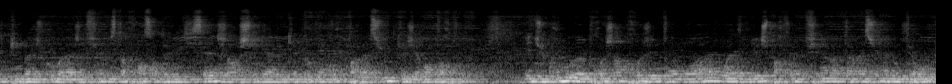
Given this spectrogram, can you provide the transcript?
Et puis bah, du coup, voilà, j'ai fait Mister France en 2017, j'ai enchaîné avec quelques concours par la suite que j'ai remporté. Et du coup, prochain projet pour moi, mois mai, je pars faire une finale internationale au Pérou.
